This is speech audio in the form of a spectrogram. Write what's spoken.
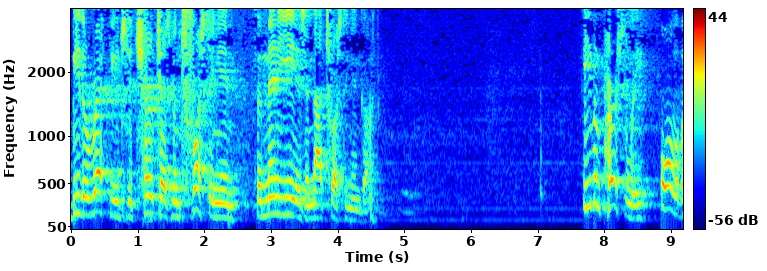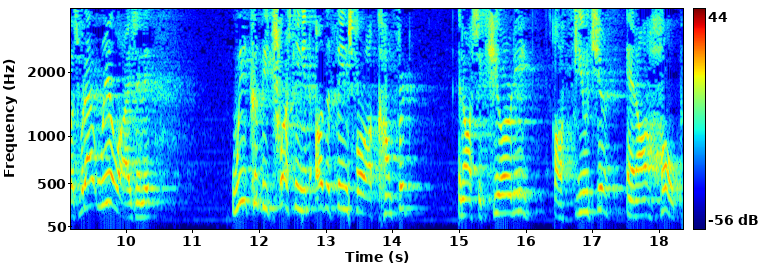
be the refuge the church has been trusting in for many years and not trusting in God even personally, all of us, without realizing it, we could be trusting in other things for our comfort and our security, our future, and our hope,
